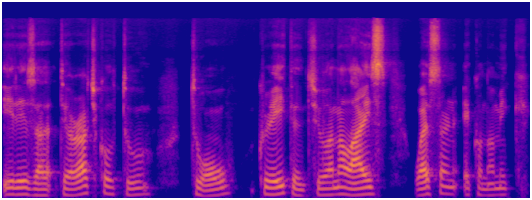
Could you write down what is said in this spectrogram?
it is a theoretical tool tool created to analyze Western economic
